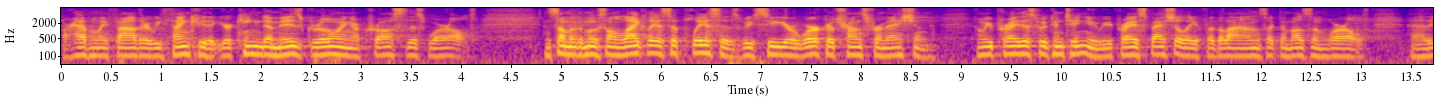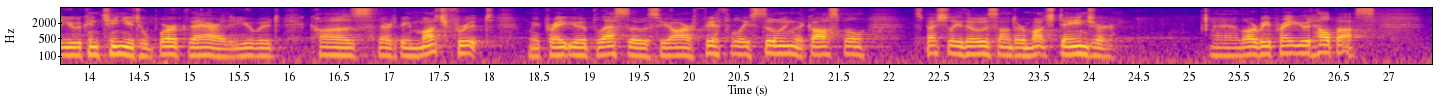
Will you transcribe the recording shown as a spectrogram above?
Our Heavenly Father, we thank you that your kingdom is growing across this world. In some of the most unlikeliest of places, we see your work of transformation. And we pray this would continue. We pray especially for the lands like the Muslim world, uh, that you would continue to work there, that you would cause there to be much fruit. We pray you would bless those who are faithfully sowing the gospel, especially those under much danger. Uh, Lord, we pray you would help us.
